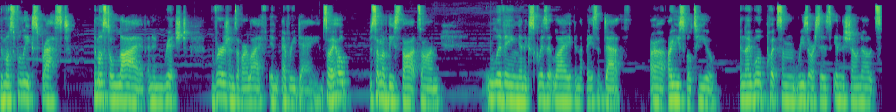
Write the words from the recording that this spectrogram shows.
the most fully expressed, the most alive and enriched versions of our life in every day. So I hope some of these thoughts on living an exquisite life in the face of death uh, are useful to you. And I will put some resources in the show notes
